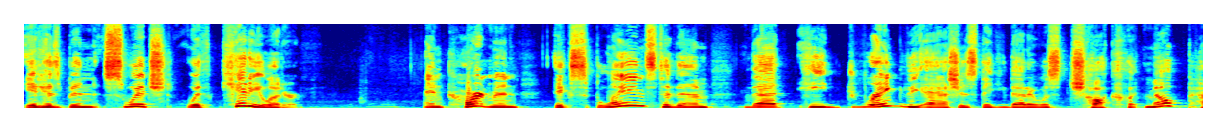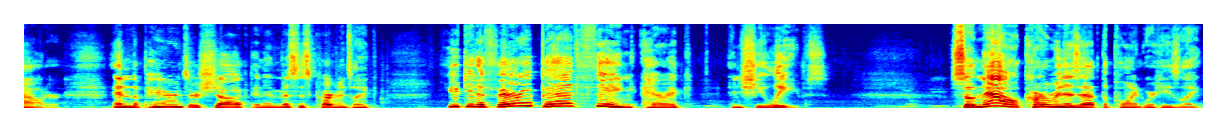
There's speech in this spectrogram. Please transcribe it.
it has been switched with kitty litter. And Cartman explains to them that he drank the ashes thinking that it was chocolate milk powder. And the parents are shocked, and then Mrs. Cartman's like, You did a very bad thing, Eric. And she leaves. So now Cartman is at the point where he's like,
